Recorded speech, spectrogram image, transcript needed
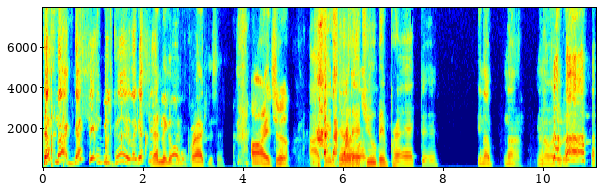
That's not that shouldn't be good. Like that That nigga normal, been practicing. All right, chill. I can tell that you've been practicing. You're not nah. You know I do this.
